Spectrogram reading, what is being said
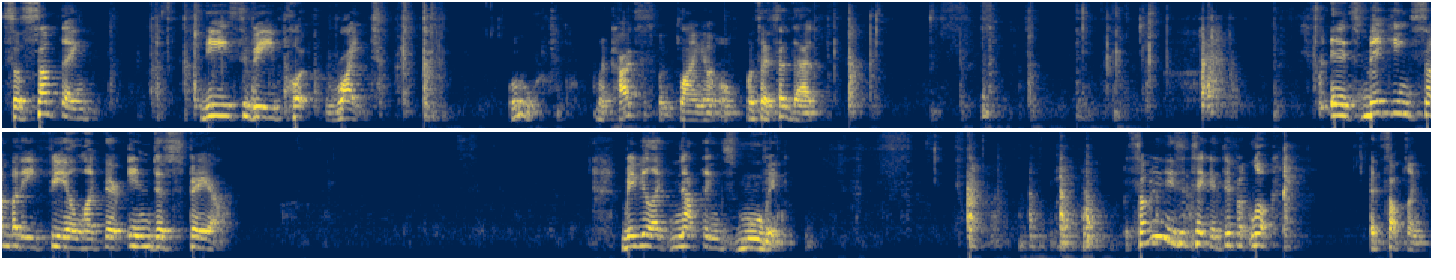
So something needs to be put right. Ooh, my cards just went flying out once I said that. It's making somebody feel like they're in despair. Maybe like nothing's moving. Somebody needs to take a different look at something.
